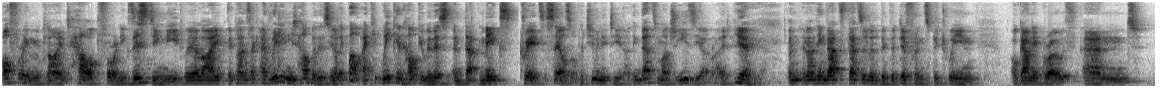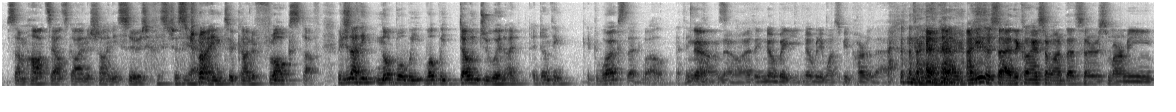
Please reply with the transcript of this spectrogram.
offering the client help for an existing need where you're like, the client's like, I really need help with this. And you're like, well, can, we can help you with this. And that makes, creates a sales opportunity. And I think that's much easier, right? Yeah. And, and I think that's, that's a little bit the difference between organic growth and some hard sales guy in a shiny suit who's just yeah. trying to kind of flog stuff, which is, I think, not what we, what we don't do. And I, I don't think it works that well. I think. No, no. I think nobody nobody wants to be part of that. On either side, the clients don't want that sort of smarmy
